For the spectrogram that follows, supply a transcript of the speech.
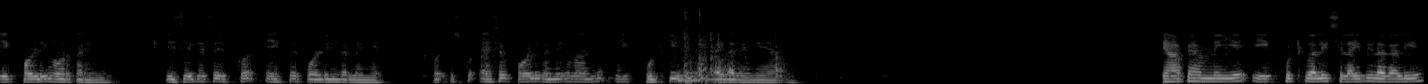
एक फोल्डिंग और करेंगे। इस जगह से इसको एक से फोल्डिंग कर लेंगे। और इसको ऐसे फोल्ड करने के बाद में एक फुट की सिलाई लगाएँगे यहाँ पे। यहाँ पे हमने ये एक फुट वाली सिलाई भी लगा ली है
